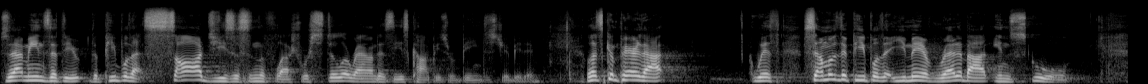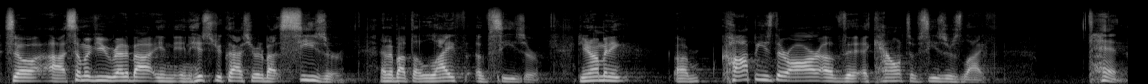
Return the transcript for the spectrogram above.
So that means that the, the people that saw Jesus in the flesh were still around as these copies were being distributed. Let's compare that with some of the people that you may have read about in school. So, uh, some of you read about in, in history class, you read about Caesar and about the life of Caesar. Do you know how many um, copies there are of the account of Caesar's life? 10.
